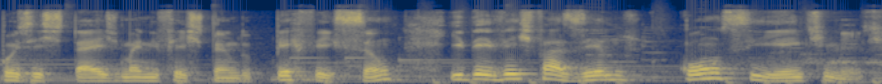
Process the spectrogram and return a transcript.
pois estáis manifestando perfeição e deveis fazê-lo conscientemente.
